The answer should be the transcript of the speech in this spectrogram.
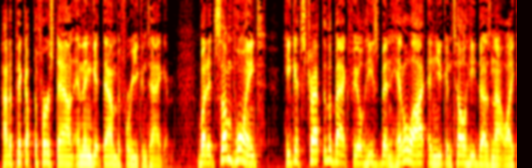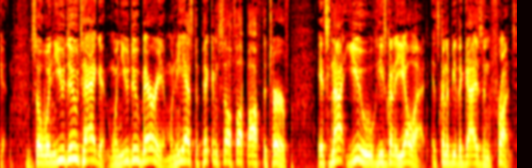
how to pick up the first down, and then get down before you can tag him. But at some point, he gets trapped in the backfield. He's been hit a lot, and you can tell he does not like it. So when you do tag him, when you do bury him, when he has to pick himself up off the turf, it's not you he's going to yell at. It's going to be the guys in front.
